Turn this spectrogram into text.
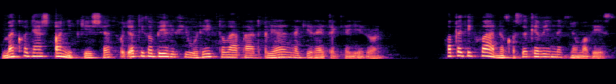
a meghagyás annyit késhet, hogy addig a béli fiú rég tovább állt a jelenlegi rejtek ha pedig várnak a szökevénynek nyomavész.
